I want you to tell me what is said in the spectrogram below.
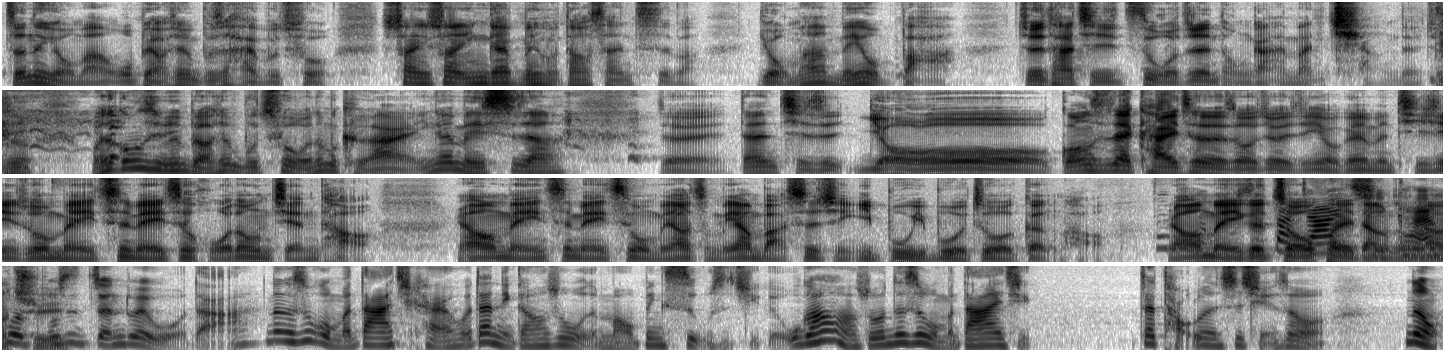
真的有吗？我表现不是还不错，算一算应该没有到三次吧？有吗？没有吧？就是他其实自我认同感还蛮强的，就是说我在公司里面表现不错，我那么可爱，应该没事啊。对，但其实有，光是在开车的时候就已经有跟你们提醒说，每一次每一次活动检讨。然后每一次每一次我们要怎么样把事情一步一步的做得更好？然后每一个周会当中要去，不是针对我的啊，那个是我们大家一起开会。但你刚刚说我的毛病四五十几个，我刚刚想说那是我们大家一起在讨论事情的时候，那种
